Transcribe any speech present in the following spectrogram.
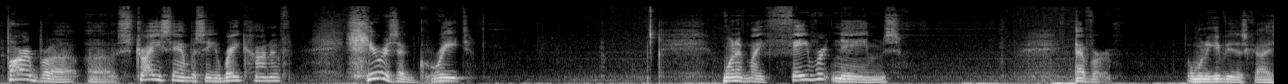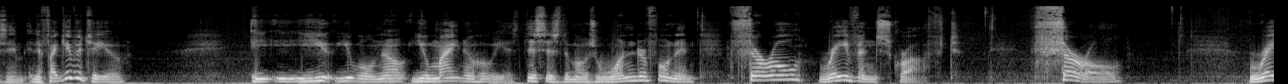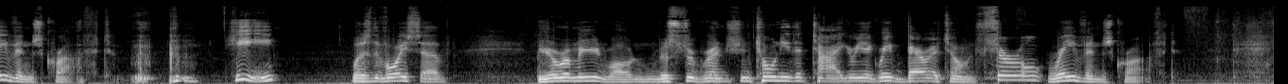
Barbara uh, Streisand was singing Ray Conniff. Here is a great, one of my favorite names ever. I want to give you this guy's name. And if I give it to you, you you will know you might know who he is. This is the most wonderful name. Thurl Ravenscroft. Thurl Ravenscroft. he was the voice of You're a mean one, Mr. Grinch, and Tony the Tiger. He a great baritone. Thurl Ravenscroft.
